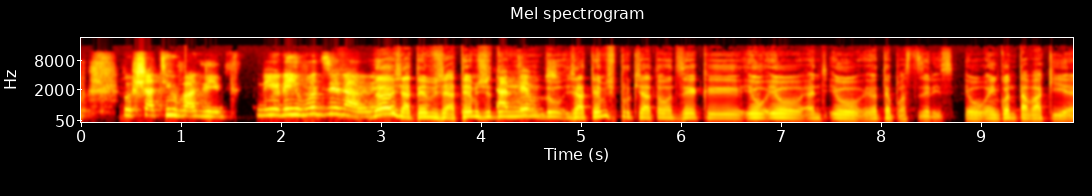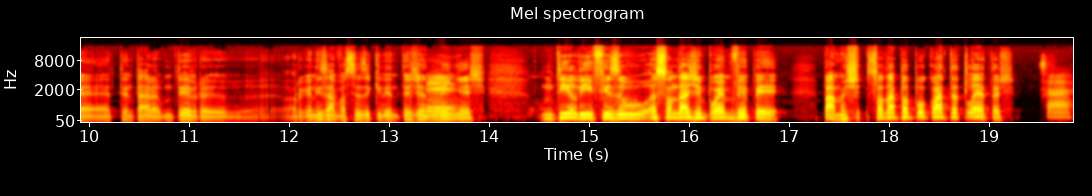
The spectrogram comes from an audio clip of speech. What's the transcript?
o chat invadido. Nem, nem vou dizer nada. nem Não, já temos, já temos, Já um- temos. um- já temos, porque já estão a dizer que eu, eu, eu, eu até posso dizer isso. Eu, enquanto estava aqui a tentar meter, eh, organizar vocês aqui dentro das janelinhas, meti ali e fiz o- a sondagem para o MVP. Pá, mas só dá para pôr quatro atletas. Tá,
